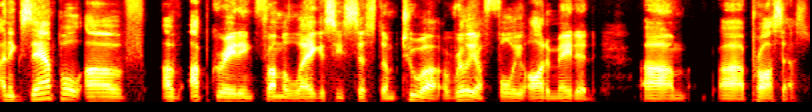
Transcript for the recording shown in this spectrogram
an example of of upgrading from a legacy system to a, a really a fully automated um, uh, process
